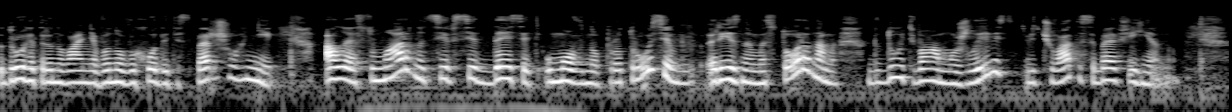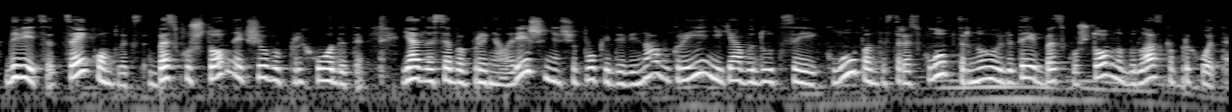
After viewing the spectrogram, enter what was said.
друге тренування воно виходить із першого ні. Але сумарно ці всі 10 умовно протрусів різними сторонами дадуть вам можливість відчувати себе офігенно. Дивіться, цей комплекс безкоштовний, якщо ви приходите. Я для себе прийняла рішення, що поки йде війна в Україні, я веду цей клуб, антистрес-клуб, треную людей безкоштовно. Будь ласка, приходьте.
